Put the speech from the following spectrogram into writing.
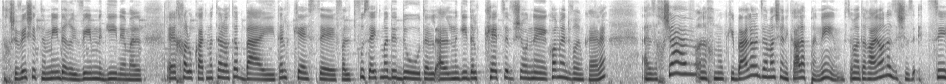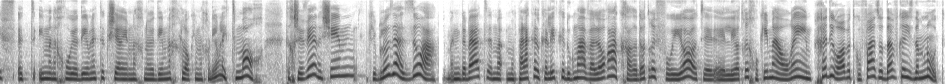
תחשבי שתמיד הריבים, נגיד, הם על אה, חלוקת מטלות הבית, על כסף, על דפוסי התמדדות, על, על נגיד על קצב שונה, כל מיני דברים כאלה. אז עכשיו אנחנו קיבלנו את זה מה שנקרא לפנים. זאת אומרת, הרעיון הזה שזה הציף את, אם אנחנו יודעים לתקשר, אם אנחנו יודעים לחלוק, אם אנחנו יודעים לתמוך. תחשבי, אנשים קיבלו זעזוע. אני מדברת מפלה כלכלית כדוגמה, אבל לא רק, חרדות רפואיות, אה, אה, להיות רחוקים מההורים. חדי רואה בתקופה הזו דווקא הזדמנות.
